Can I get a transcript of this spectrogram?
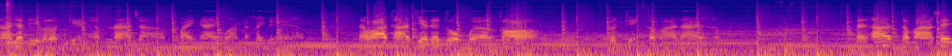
น่าจะดีกว่ารถเก๋งนะครับ น่าจะไปง่ายกว่าไม่ค่อยเหนื่อยครับ แต่ว่าถ้าเที่ยวในตัวเมืองก็ รถเก่งก็มาได้นะครับ แต่ถ้าจะมาเส้น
